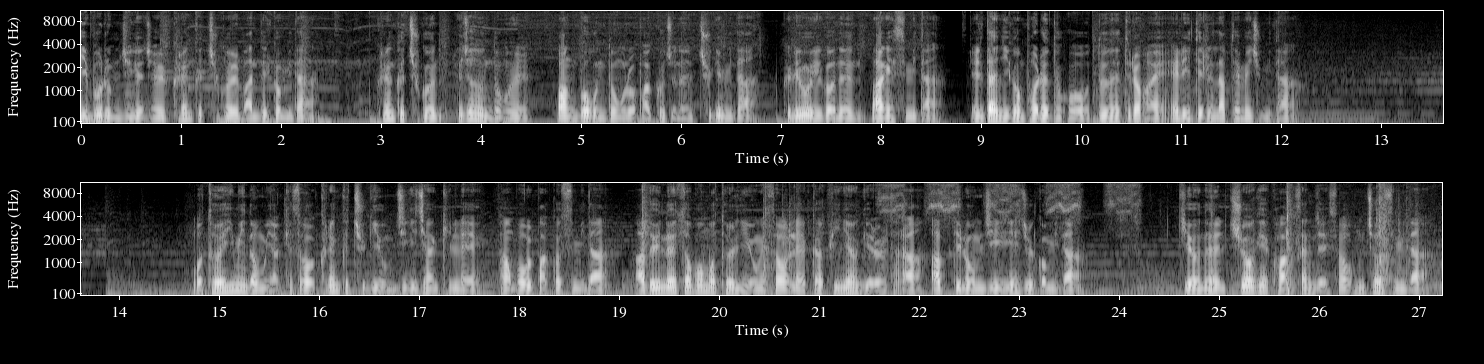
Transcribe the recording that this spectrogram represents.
입을 움직여줄 크랭크 축을 만들 겁니다. 크랭크 축은 회전 운동을 왕복 운동으로 바꿔주는 축입니다. 그리고 이거는 망했습니다. 일단 이건 버려두고 눈에 들어갈 LED를 납땜해줍니다. 모터의 힘이 너무 약해서 크랭크 축이 움직이지 않길래 방법을 바꿨습니다. 아두이노의 서보 모터를 이용해서 랙과 피니언 기어를 달아 앞뒤로 움직이게 해줄 겁니다. 기어는 추억의 과학상자에서 훔쳐왔습니다.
